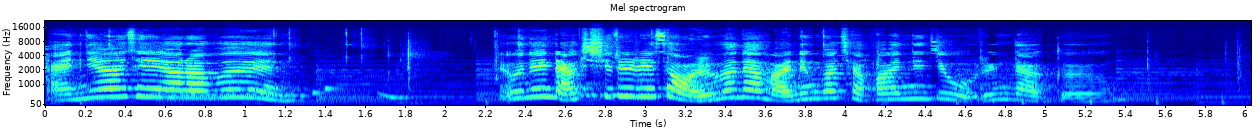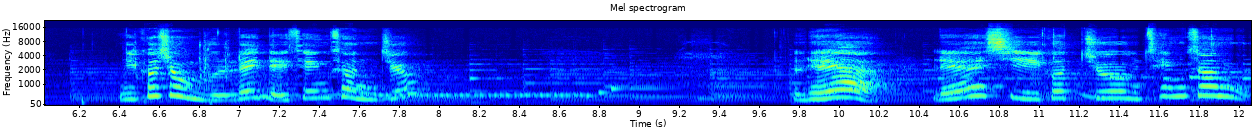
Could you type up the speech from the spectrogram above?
안녕하세요, 여러분. 오늘 낚시를 해서 얼마나 많은 걸 잡아왔는지 모른다고. 이거 좀 물래? 내 생선 좀? 레아, 레아 씨 이것 좀 생선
